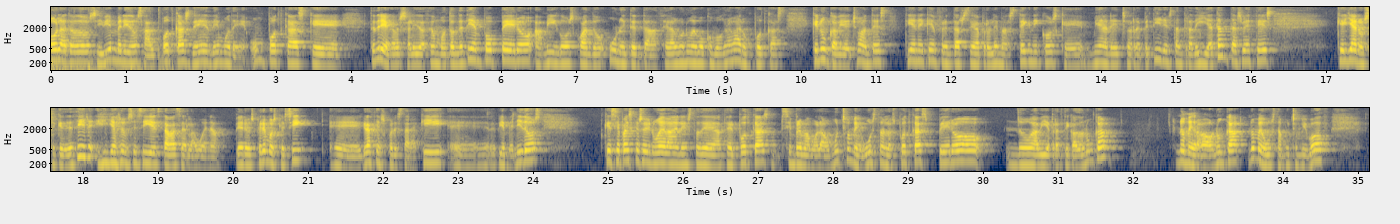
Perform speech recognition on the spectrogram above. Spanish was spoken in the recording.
Hola a todos y bienvenidos al podcast de Demo de, un podcast que tendría que haber salido hace un montón de tiempo, pero amigos, cuando uno intenta hacer algo nuevo como grabar un podcast que nunca había hecho antes, tiene que enfrentarse a problemas técnicos que me han hecho repetir esta entradilla tantas veces que ya no sé qué decir y ya no sé si esta va a ser la buena, pero esperemos que sí. Eh, gracias por estar aquí, eh, bienvenidos. Que sepáis que soy nueva en esto de hacer podcast, siempre me ha molado mucho, me gustan los podcasts, pero no había practicado nunca, no me he grabado nunca, no me gusta mucho mi voz,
